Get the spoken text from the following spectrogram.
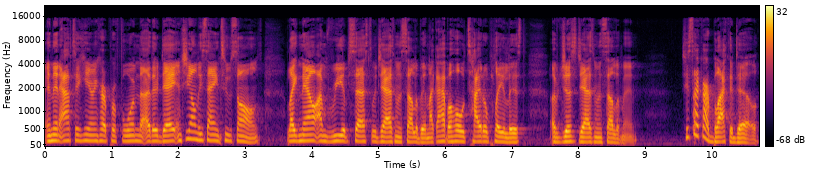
And then after hearing her perform the other day, and she only sang two songs, like now I'm re obsessed with Jazmine Sullivan. Like I have a whole Tidal playlist of just Jazmine Sullivan. She's like our black Adele.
